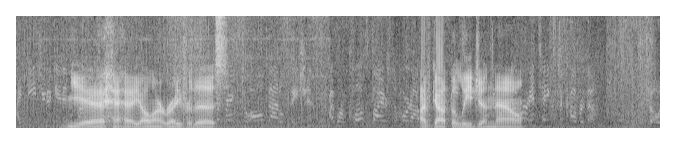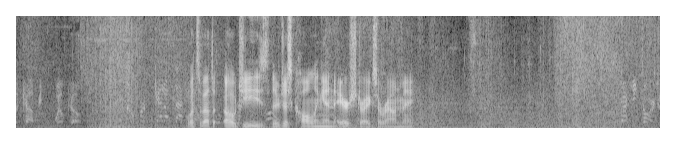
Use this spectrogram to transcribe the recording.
I need you to get inside. Yeah, y'all aren't ready for this. Briggs to all battle stations. I want close fire support on I've got the Legion now. whatever it takes to cover them. Solid copy. Wilco. Cooper, get up that What's about to... Oh, geez. They're just calling in airstrikes around me. Tracking targets.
